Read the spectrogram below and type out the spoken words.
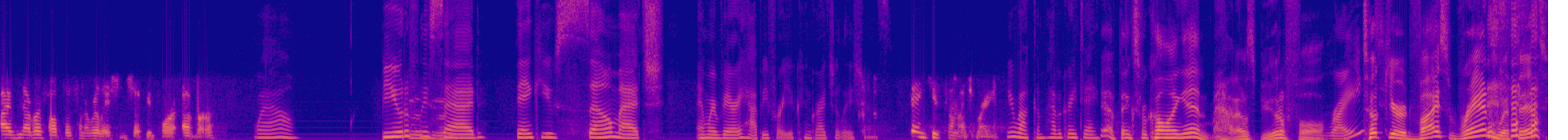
I've never felt this in a relationship before ever. Wow. Beautifully Mhm. said. Thank you so much. And we're very happy for you. Congratulations. Thank you so much, Marie. You're welcome. Have a great day. Yeah, thanks for calling in. Wow, that was beautiful. Right? Took your advice, ran with it.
